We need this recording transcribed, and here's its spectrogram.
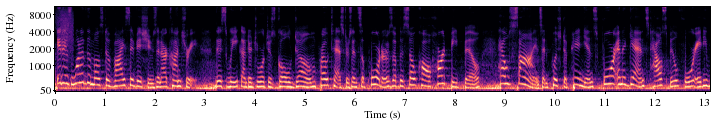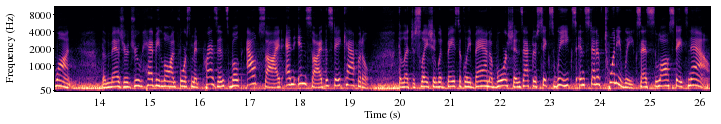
It is one of the most divisive issues in our country. This week, under Georgia's Gold Dome, protesters and supporters of the so called heartbeat bill held signs and pushed opinions for and against House Bill 481. The measure drew heavy law enforcement presence both outside and inside the state capitol. The legislation would basically ban abortions after six weeks instead of 20 weeks, as law states now.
